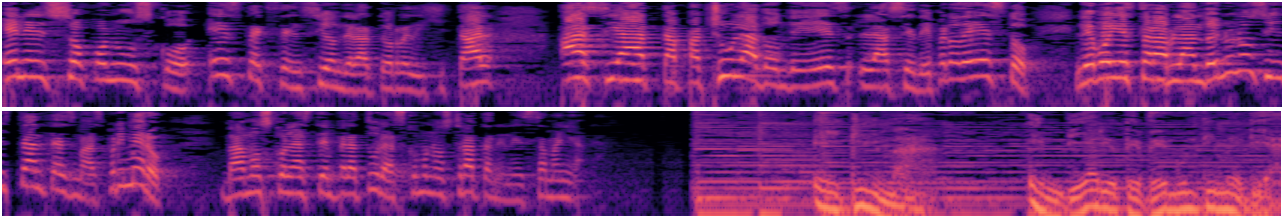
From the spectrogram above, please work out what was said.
en el Soconusco, esta extensión de la torre digital hacia Tapachula, donde es la sede. Pero de esto le voy a estar hablando en unos instantes más. Primero, vamos con las temperaturas, cómo nos tratan en esta mañana. El clima en Diario TV Multimedia.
